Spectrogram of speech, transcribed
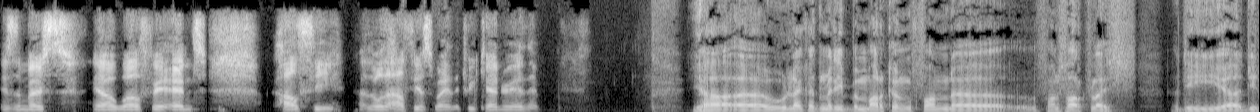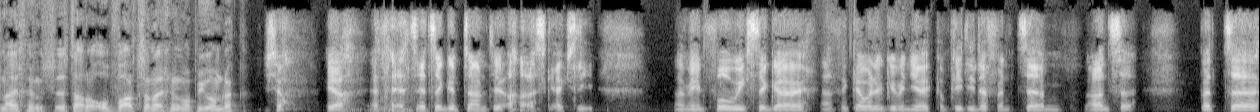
is the most you know, welfare and healthy, or the healthiest way that we can rear them. Ja, uh hoe lyk dit met die bemarking van uh van varkvleis? Die uh, die neigings, is daar 'n opwaartse neiging op die oomblik? Sure. Yeah, it's it's a good time to ask actually. I mean, 4 weeks ago, I think I would have given you a completely different um answer. But uh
